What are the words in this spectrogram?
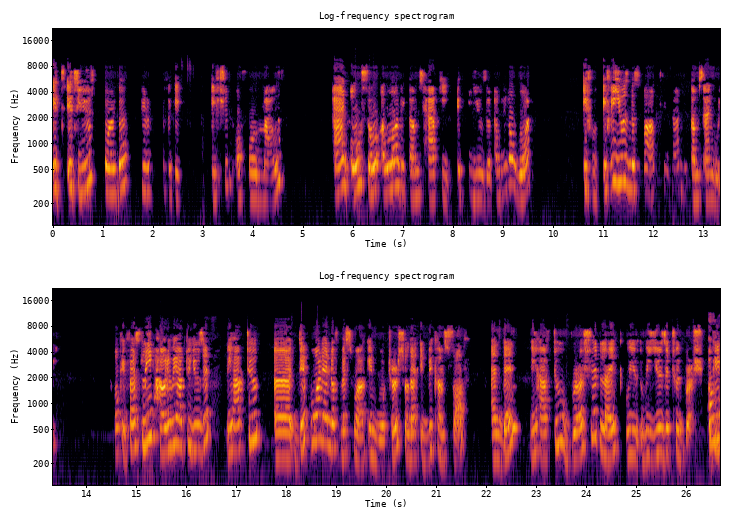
it's it's used for the purification of our mouth. And also Allah becomes happy if we use it. And you know what? If if we use miswak, Shaitan becomes angry. Okay, firstly, how do we have to use it? We have to uh, dip one end of miswak in water so that it becomes soft, and then we have to brush it like we, we use a toothbrush. Okay?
